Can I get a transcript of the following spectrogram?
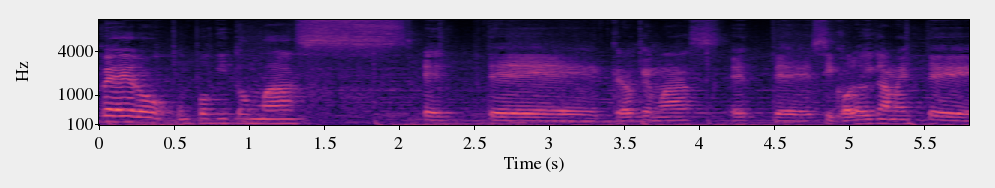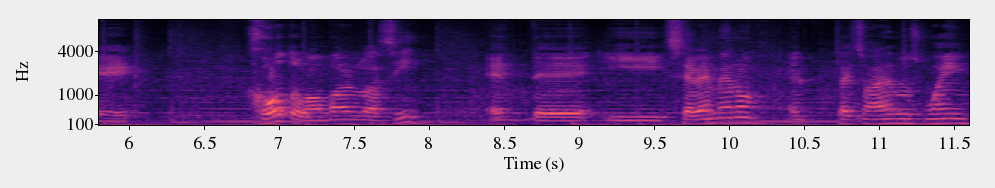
Pero un poquito más, este, creo que más este, psicológicamente joto, vamos a ponerlo así. Este, y se ve menos el personaje de Bruce Wayne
